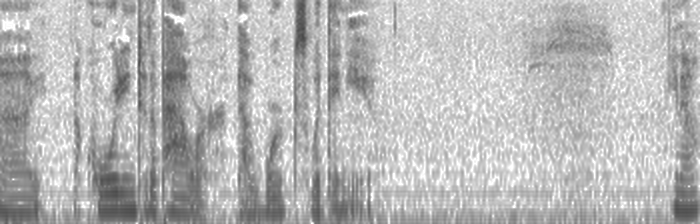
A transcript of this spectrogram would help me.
Uh, according to the power that works within you. You know,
